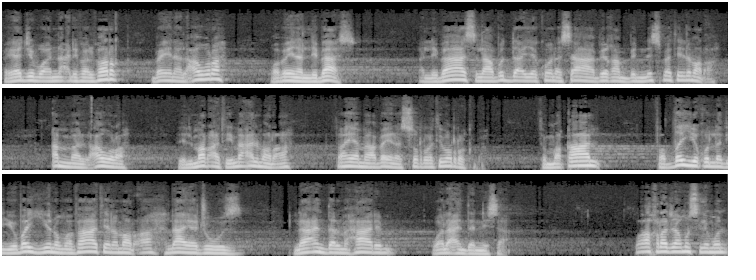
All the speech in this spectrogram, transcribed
فيجب أن نعرف الفرق بين العورة وبين اللباس. اللباس لا بد أن يكون سابغا بالنسبة للمرأة. أما العورة للمرأة مع المرأة فهي ما بين السرة والركبة. ثم قال فالضيق الذي يبين مفاتن المرأة لا يجوز لا عند المحارم ولا عند النساء. وأخرج مسلم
